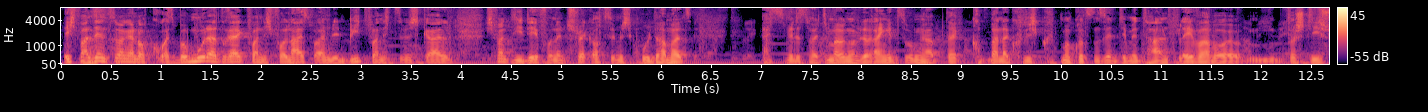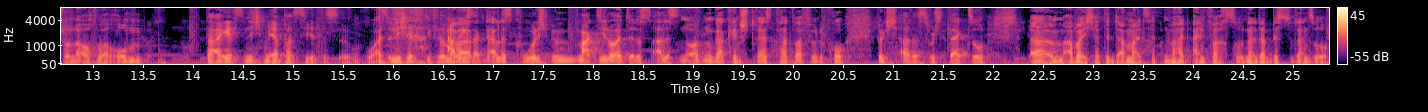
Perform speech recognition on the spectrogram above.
Ich fand den Song ja noch cool. Also Bermuda-Dreieck fand ich voll nice. Vor allem den Beat fand ich ziemlich geil. Ich fand die Idee von dem Track auch ziemlich cool damals. Als ich mir das heute mal irgendwann wieder reingezogen habe, da kommt man natürlich kriegt man kurz einen sentimentalen Flavor, aber hm, verstehe schon auch, warum da jetzt nicht mehr passiert ist irgendwo. Also nicht jetzt die Firma, aber wie gesagt, alles cool. Ich bin, mag die Leute, das ist alles in Ordnung, gar kein Stress, hat war für eine Co. Wirklich alles Respekt so. Ähm, aber ich hatte damals hatten wir halt einfach so, ne, da bist du dann so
